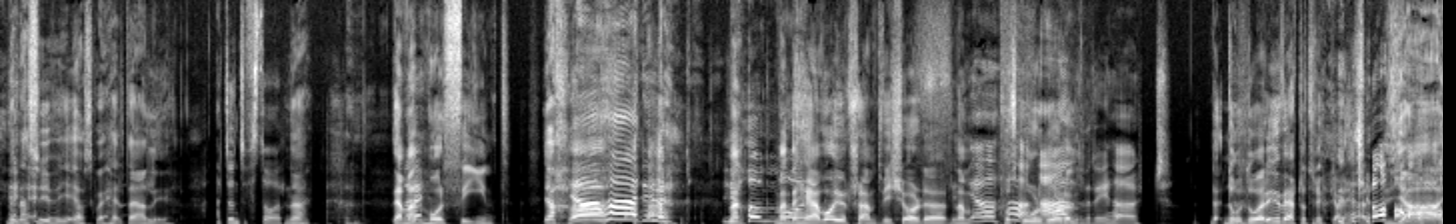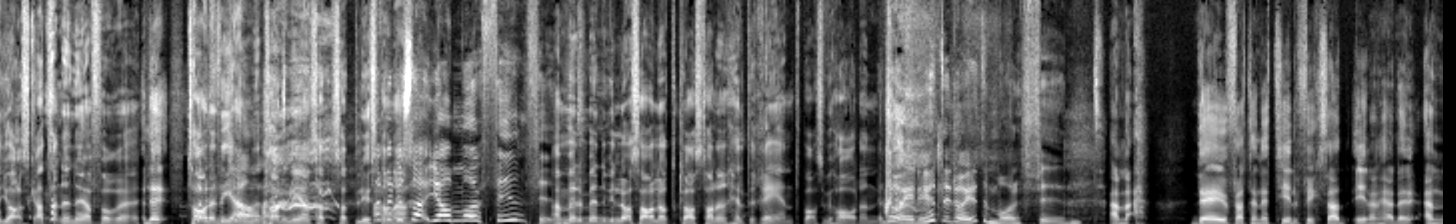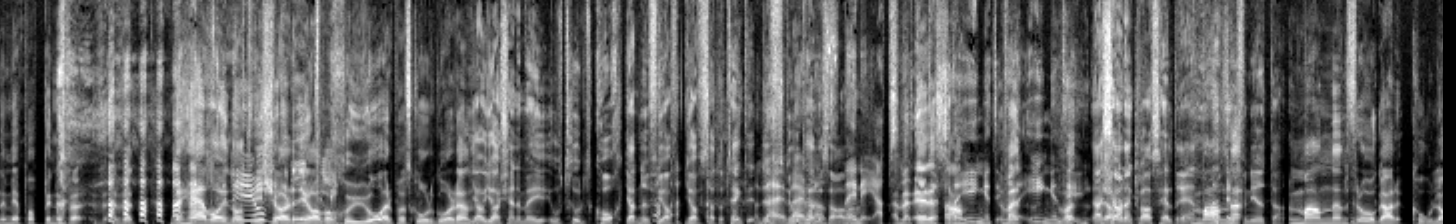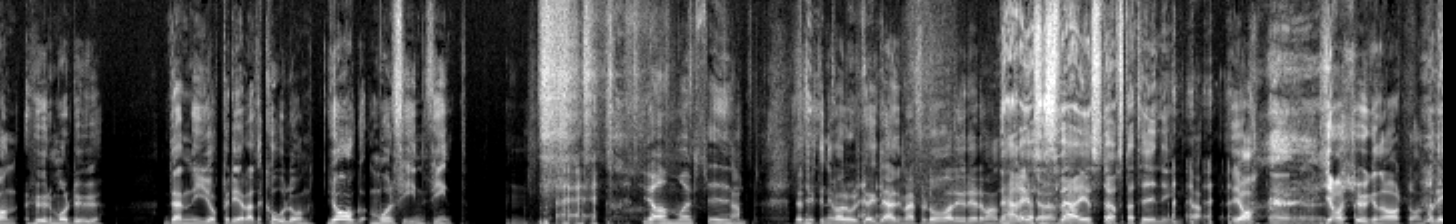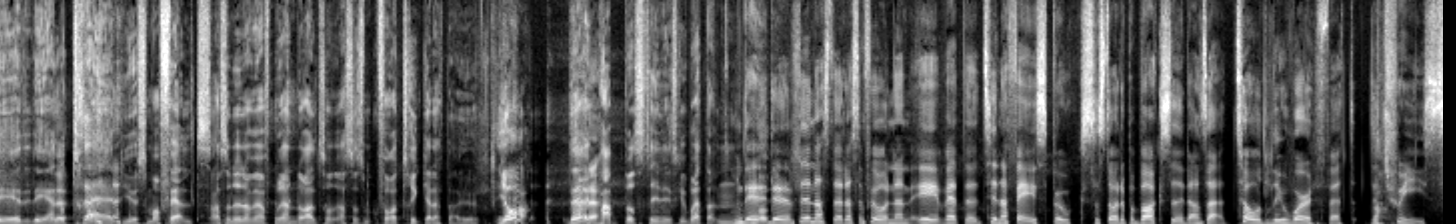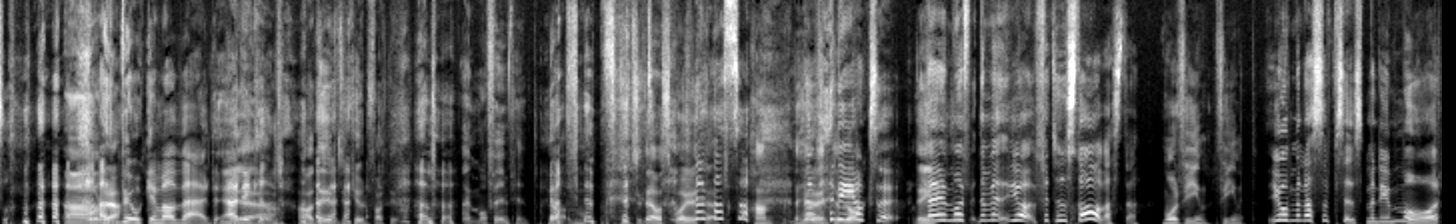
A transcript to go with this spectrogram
Men alltså jag ska vara helt ärlig. Att du inte förstår? Nej. Ja, men mår fint. Jaha! Jaha, det... Men- jag Men det här var ju ett skämt vi körde när, jag på har skolgården. aldrig hört. Då, då är det ju värt att trycka det här. Ja, jag skrattar nu när jag får eh, ta den igen, ta den igen så att, så att Ja, lyssnarna... men du sa jag mår fin. Ja, men, men vi Sara låt Claes ta den helt rent bara så vi har den. Då är det ju inte, då är det inte mår fint. ja, men, det är ju för att den är tillfixad i den här, den är ännu mer poppig nu. För, för, för, det här var ju något vi körde när jag var sju år på skolgården. Ja, jag känner mig otroligt korkad nu för jag, jag satt och tänkte, du förstod inte heller Sara? nej, nej absolut men är det inte. Jag fattar sant? Ingenting, Men- ingenting. Ja, kör den Claes helt rent, Man- Man... får njuta. Mannen frågar kolon, hur mår du? Den nyopererade kolon, jag mår finfint. Mm. Nej, jag mår fint. Det tyckte ni var roligt, det gläder mig för då var det ju relevant. Det här är alltså Sveriges största tidning. Ja, ja, Eh, ja 2018. Och det är, det är ändå Det- träd ju som har fällts, alltså nu när vi har haft bränder och allt sånt, alltså för att trycka detta ju. Ja, Det här är det. papperstidning, ska vi berätta? Mm. Det, det är den finaste recensionen i vet du, Tina Feys bok så står det på baksidan så här totally worth it, the Ah. trees. Ah, det? Att boken var värd. Ja det är Yeah. kul. Ja det är lite kul faktiskt. nej, mår fin fint. Ja, det tyckte jag var skojigt. det. Alltså, Han, det här är nej, inte men det är bra. också, Det är nej, mår, nej, men, ja, för hur stavas det? Mår fin, fint. Jo men alltså precis, men det är mår.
